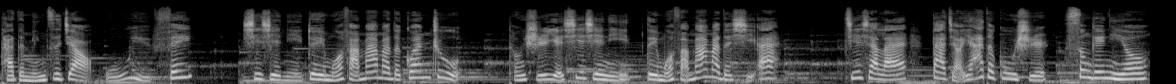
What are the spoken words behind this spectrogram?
他的名字叫吴雨飞。谢谢你对魔法妈妈的关注，同时也谢谢你对魔法妈妈的喜爱。接下来，大脚丫的故事送给你哟。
